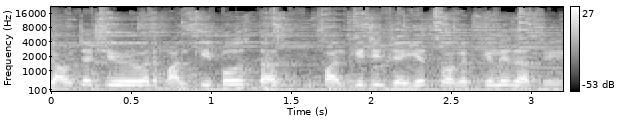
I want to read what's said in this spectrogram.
गावच्या शिवेवर पालखी पोहोचताच पालखीची जय्यत स्वागत केले जाते.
